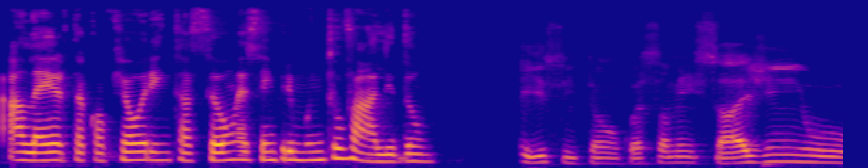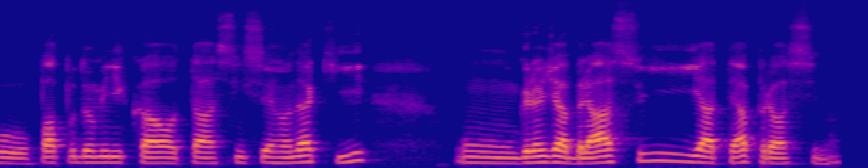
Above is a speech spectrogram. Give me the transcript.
alerta, qualquer orientação é sempre muito válido. É isso, então, com essa mensagem, o Papo Dominical está se encerrando aqui. Um grande abraço e até a próxima.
